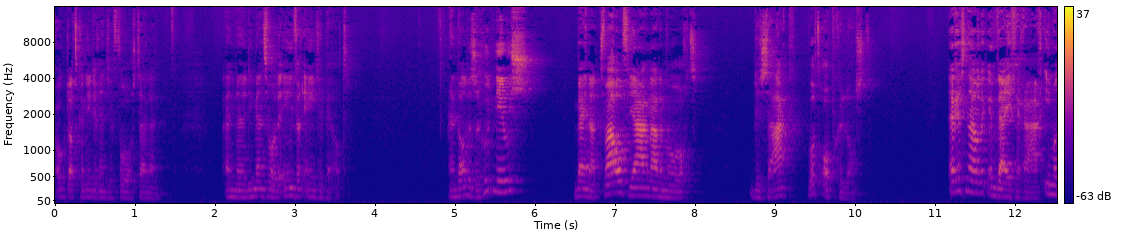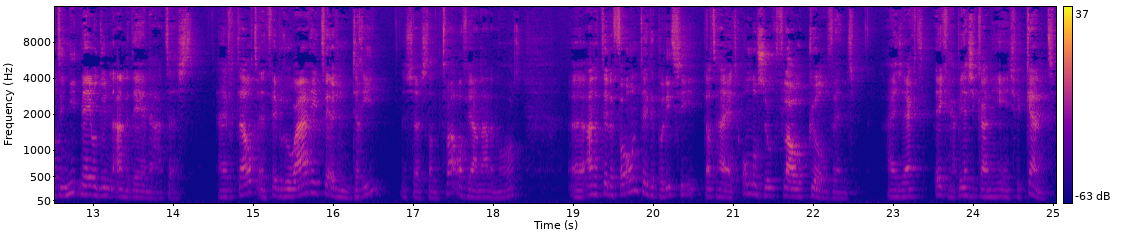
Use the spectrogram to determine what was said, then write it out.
ook dat kan iedereen zich voorstellen. En uh, die mensen worden één voor één gebeld. En dan is er goed nieuws. Bijna 12 jaar na de moord. De zaak wordt opgelost. Er is namelijk een weigeraar, iemand die niet mee wil doen aan de DNA-test. Hij vertelt in februari 2003, dus dat is dan 12 jaar na de moord, uh, aan de telefoon tegen de politie dat hij het onderzoek flauwekul vindt. Hij zegt: Ik heb Jessica niet eens gekend.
